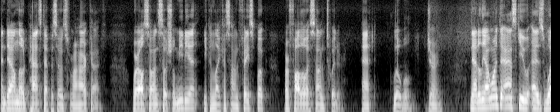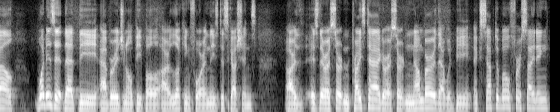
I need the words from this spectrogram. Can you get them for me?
and download past episodes from our archive. We're also on social media. You can like us on Facebook or follow us on Twitter at Global Journ. Natalie, I wanted to ask you as well, what is it that the Aboriginal people are looking for in these discussions? Are, is there a certain price tag or a certain number that would be acceptable for siting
